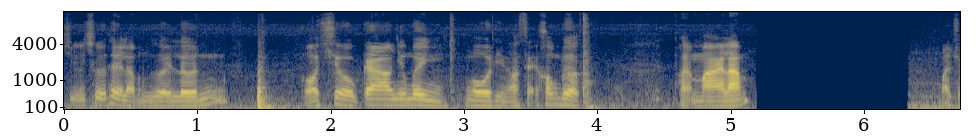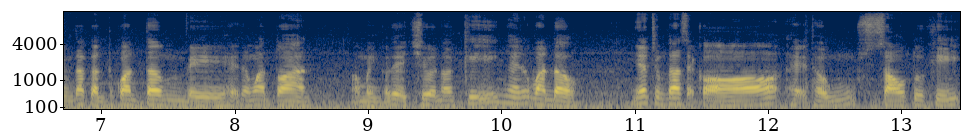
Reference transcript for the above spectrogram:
chứ chưa thể là một người lớn có chiều cao như mình, ngồi thì nó sẽ không được thoải mái lắm. Mà chúng ta cần quan tâm về hệ thống an toàn mà mình có thể chưa nói kỹ ngay lúc ban đầu nhất chúng ta sẽ có hệ thống sau túi khí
